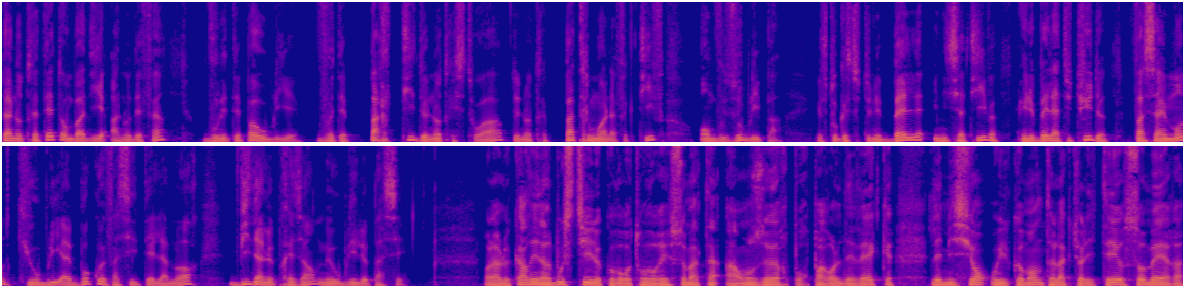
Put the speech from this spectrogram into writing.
Dans notre tête, on va dire à nos défunts, vous n'êtes pas oubliés, vous êtes partie de notre histoire, de notre patrimoine affectif, on ne vous oublie pas. Et je trouve que c'est une belle initiative, une belle attitude face à un monde qui oublie avec beaucoup de facilité la mort, vit dans le présent, mais oublie le passé. Voilà, le cardinal Boustil que vous retrouverez ce matin à 11h pour Parole d'évêque, l'émission où il commente l'actualité. Au sommaire,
